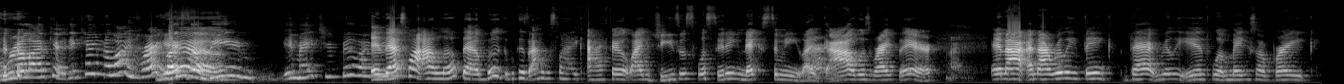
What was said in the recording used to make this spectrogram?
real life cat, they came to life, right? Yeah. Like being it made you feel like And that's why I love that book because I was like I felt like Jesus was sitting next to me. Like right. God was right there. Right. And I and I really think that really is what makes or break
